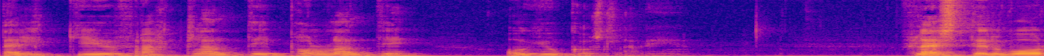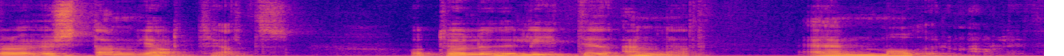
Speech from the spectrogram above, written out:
Belgíu, Fraklandi, Pólandi og Júgoslavi. Flestir voru austan hjártjáls og töluðu lítið annað en móðurmálið.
